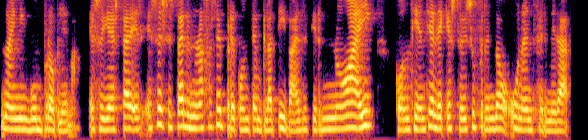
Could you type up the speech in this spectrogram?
no hay ningún problema. Eso ya está, eso es estar en una fase precontemplativa, es decir, no hay conciencia de que estoy sufriendo una enfermedad.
